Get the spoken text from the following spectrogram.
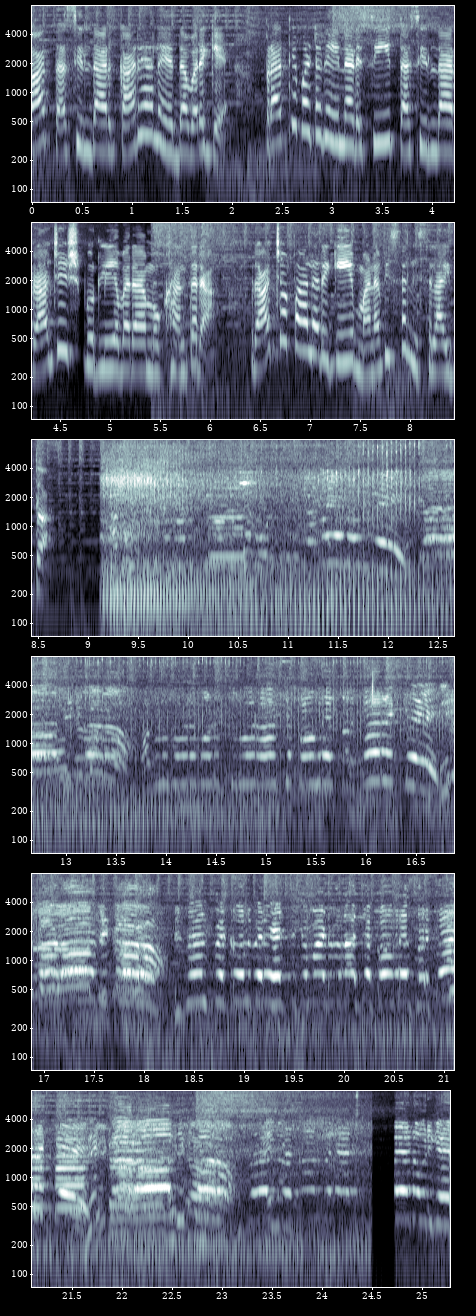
ಬಳಿಕ ತಹಸೀಲ್ದಾರ್ ಕಾರ್ಯಾಲಯದವರೆಗೆ ಪ್ರತಿಭಟನೆ ನಡೆಸಿ ತಹಸೀಲ್ದಾರ್ ರಾಜೇಶ್ ಬುರ್ಲಿಯವರ ಮುಖಾಂತರ ರಾಜ್ಯಪಾಲರಿಗೆ ಮನವಿ ಸಲ್ಲಿಸಲಾಯಿತು. ಹಗಲು ಮಾಡುತ್ತಿರುವ ರಾಜ್ಯ ಕಾಂಗ್ರೆಸ್ ಸರ್ಕಾರಕ್ಕೆ ಡೀಸೆಲ್ ಪೆಟ್ರೋಲ್ ಬೆಲೆ ಹೆಚ್ಚಿಗೆ ಮಾಡಿದ ರಾಜ್ಯ ಕಾಂಗ್ರೆಸ್ ಸರ್ಕಾರಕ್ಕೆ ಸಿದ್ದರಾಮಯ್ಯನವರಿಗೆ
